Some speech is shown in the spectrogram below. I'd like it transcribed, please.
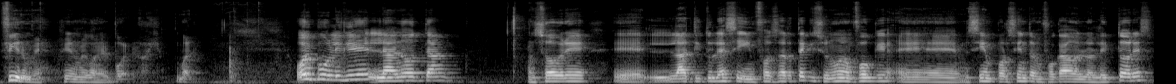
firme, firme con el pueblo. Bueno, hoy publiqué la nota sobre eh, la titularidad de Infocertec y su nuevo enfoque 100% eh, enfocado en los lectores.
